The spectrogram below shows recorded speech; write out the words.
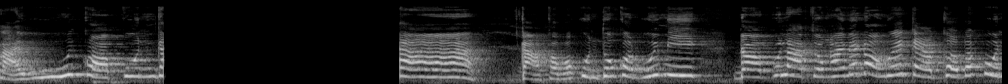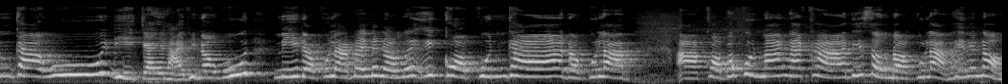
หลายอุ้ยขอบคุณค่ะกราบขอบพระคุณทุกคนอุ้ยมีดอกกุหลาบส่งให้แม่หนองด้วยกราบขอบพระคุณค่ะอุ้ยดีใจหลายพี่น้องอุ้ยมีดอกกุหลาบให้แม่หนองด้วยอุ้ยขอบคุณค่ะ ดอกกุหลาบอ่าขอบพระคุณมากนะคะ ที่ส่งดอกกุหลาบให้แม่หน่อง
